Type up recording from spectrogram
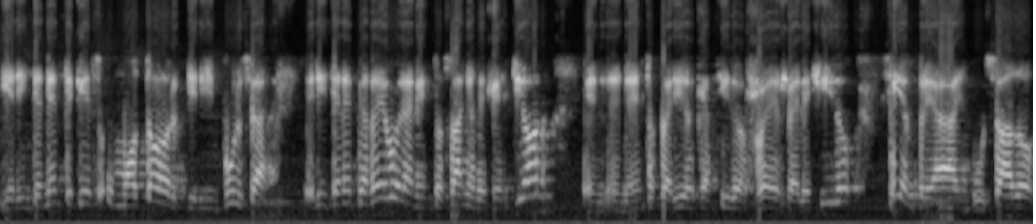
y el intendente que es un motor quien impulsa el intendente Rébola en estos años de gestión, en, estos periodos que ha sido reelegido, siempre ha impulsado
